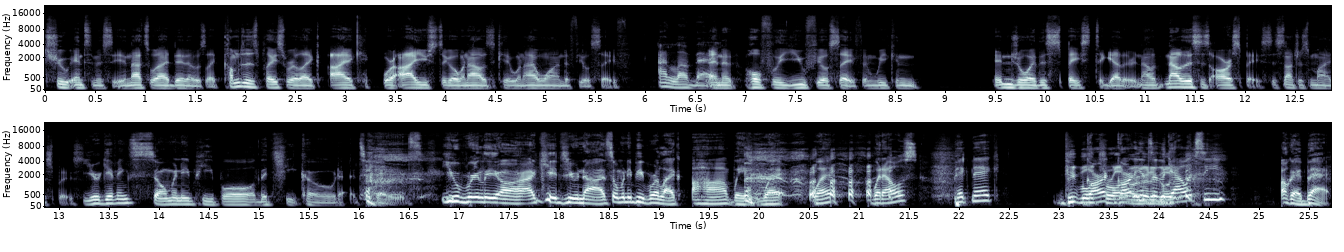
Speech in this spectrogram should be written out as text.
true intimacy, and that's what I did. I was like, come to this place where like I where I used to go when I was a kid when I wanted to feel safe, I love that. and it, hopefully you feel safe, and we can enjoy this space together. Now, now this is our space. It's not just my space. You're giving so many people the cheat code to dates. you really are. I kid you not. So many people are like, uh huh, wait, what? What? What else? Picnic? People Gar- in Toronto Guardians of the Galaxy? Okay, bet.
